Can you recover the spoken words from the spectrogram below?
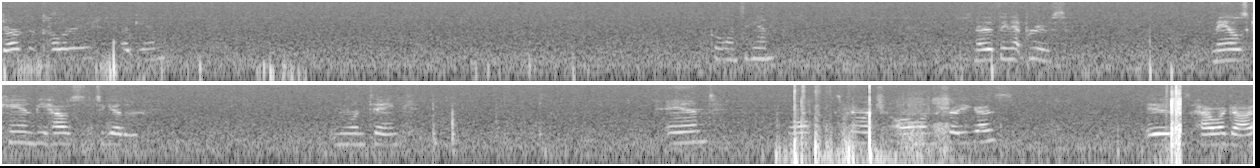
Darker coloring again. But once again, another thing that proves males can be housed together in one tank. And, well, that's pretty much all I want to show you guys is how I got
